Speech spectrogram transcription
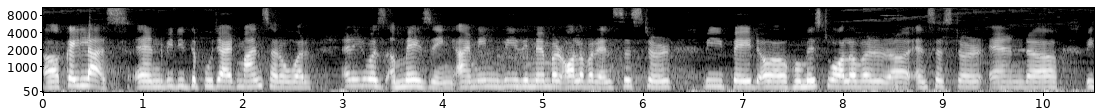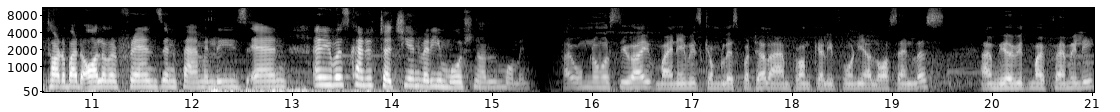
uh, Kailas and we did the puja at Mansarovar and it was amazing. I mean we remember all of our ancestors, we paid uh, homage to all of our uh, ancestors and uh, we thought about all of our friends and families and, and it was kind of touchy and very emotional moment. Hi Om Shivaya, my name is Kamlesh Patel, I am from California, Los Angeles. I am here with my family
